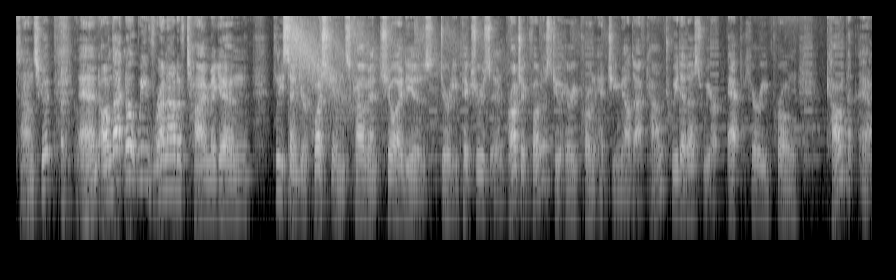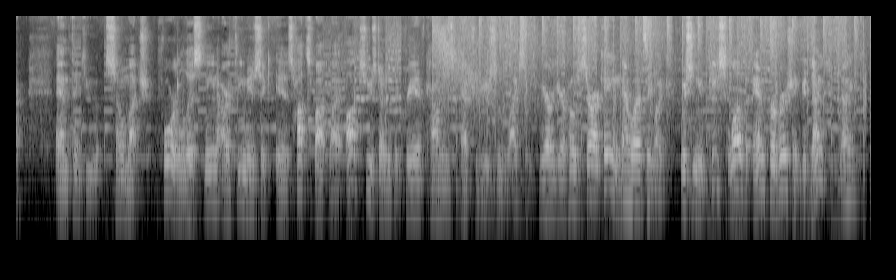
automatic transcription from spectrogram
Sounds good. And on that note, we've run out of time again. Please send your questions, comments, show ideas, dirty pictures, and project photos to hairyprone at gmail.com. Tweet at us. We are at hairypronecomp. Uh, And thank you so much for listening. Our theme music is Hotspot by Ox, used under the Creative Commons Attribution License. We are your hosts, Sir Arcane, And Lansing Mike. wishing you peace, love, and perversion. Good night. Good Night.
